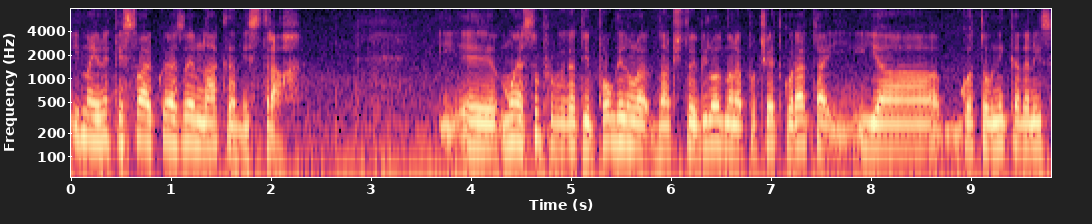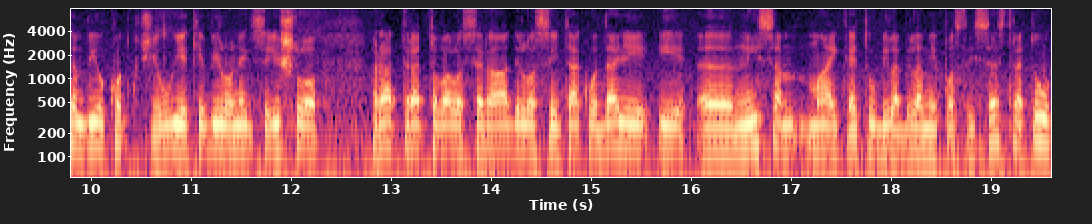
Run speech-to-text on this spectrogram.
imaju neke stvari koje ja zovem nakladni strah. I, e, moja supruga kad je poginula, znači to je bilo odmah na početku rata, ja gotovo nikada nisam bio kod kuće, uvijek je bilo negdje se išlo, rat, ratovalo se, radilo se i tako dalje i e, nisam, majka je tu bila, bila mi je posle sestra tu,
